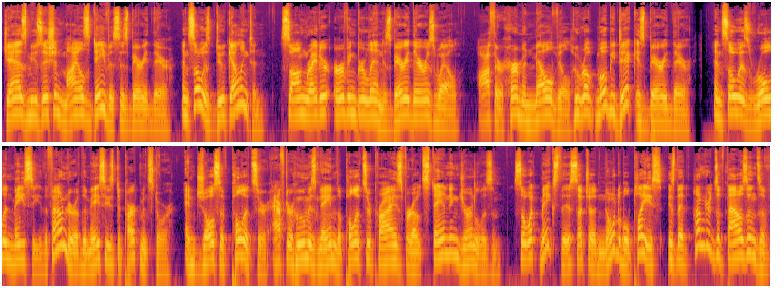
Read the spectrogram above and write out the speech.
Jazz musician Miles Davis is buried there, and so is Duke Ellington. Songwriter Irving Berlin is buried there as well. Author Herman Melville, who wrote Moby Dick, is buried there. And so is Rowland Macy, the founder of the Macy's department store, and Joseph Pulitzer, after whom is named the Pulitzer Prize for Outstanding Journalism. So, what makes this such a notable place is that hundreds of thousands of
